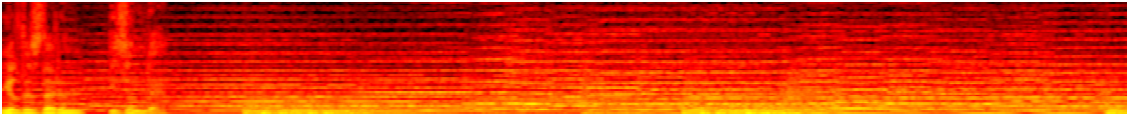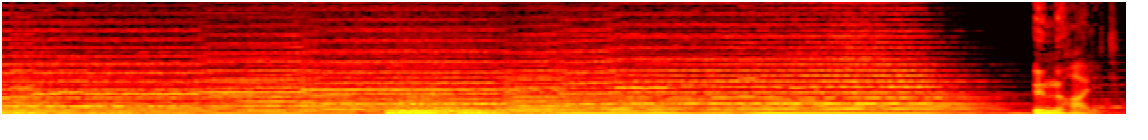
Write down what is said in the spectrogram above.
Yıldızların izinde. Ümmü Halit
